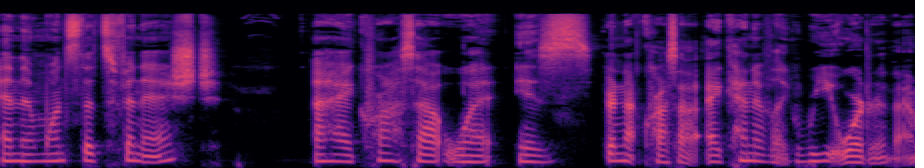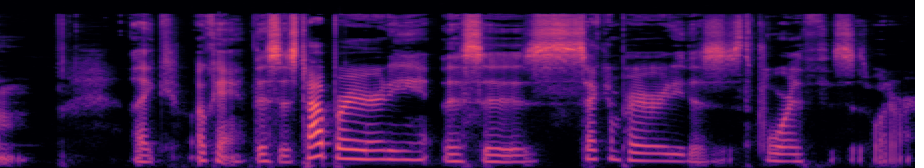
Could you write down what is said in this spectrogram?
And then once that's finished, I cross out what is, or not cross out, I kind of like reorder them like okay this is top priority this is second priority this is fourth this is whatever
